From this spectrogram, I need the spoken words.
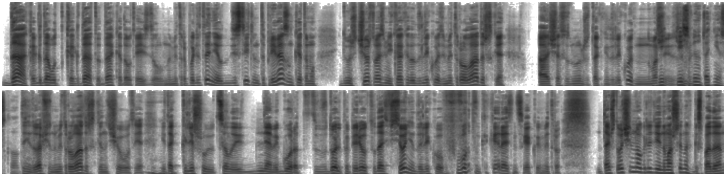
да, когда вот когда-то, да, когда вот я ездил на метрополитене, вот действительно ты привязан к этому, и думаешь, черт возьми, как это далеко, это метро Ладожское, а сейчас я думаю, же так недалеко, это на машине. Де- 10 минут от Невского. Да нет, вообще на метро Ладожское, ну что, вот я и так колешу целый днями город вдоль, поперек, туда все недалеко. Вот он, какая разница, какое метро. Так что очень много людей на машинах, господа.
